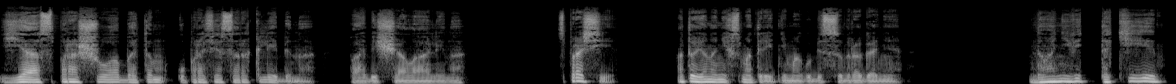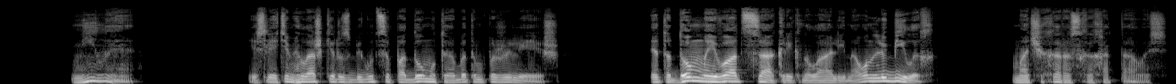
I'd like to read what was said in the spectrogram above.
«Я спрошу об этом у профессора Клебина», — пообещала Алина. «Спроси а то я на них смотреть не могу без содрогания. Но они ведь такие милые. Если эти милашки разбегутся по дому, ты об этом пожалеешь. «Это дом моего отца!» — крикнула Алина. «Он любил их!» Мачеха расхохоталась.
